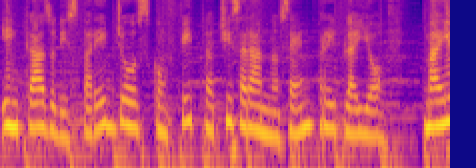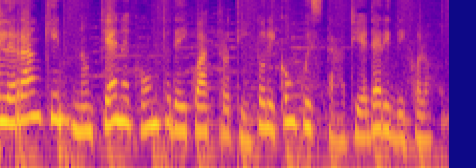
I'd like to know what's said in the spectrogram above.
In caso di spareggio o sconfitta ci saranno sempre i play-off, ma il ranking non tiene conto dei quattro titoli conquistati ed è ridicolo.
